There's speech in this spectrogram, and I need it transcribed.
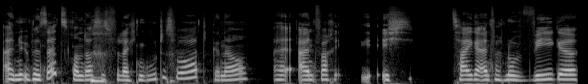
eine Übersetzerin, das ist vielleicht ein gutes Wort, genau. Äh, Einfach, ich zeige einfach nur Wege,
